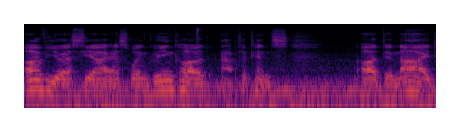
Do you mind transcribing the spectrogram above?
of USCIS, when green card applicants are denied,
